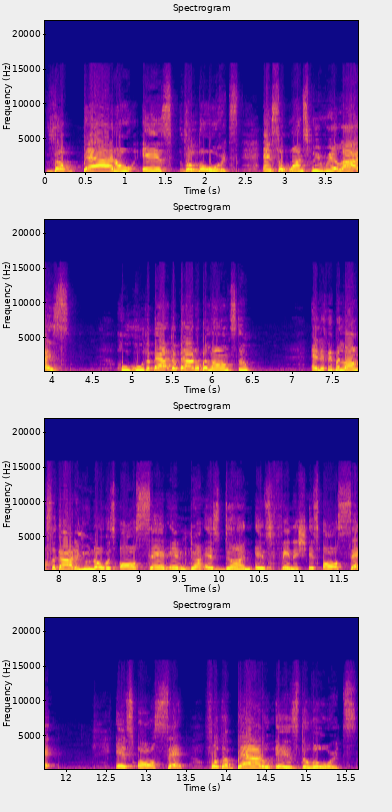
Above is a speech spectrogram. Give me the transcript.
The battle is the Lord's. And so once we realize who, who the, ba- the battle belongs to, and if it belongs to God and you know it's all said and done, it's done, it's finished, it's all set. It's all set. For the battle is the Lord's.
